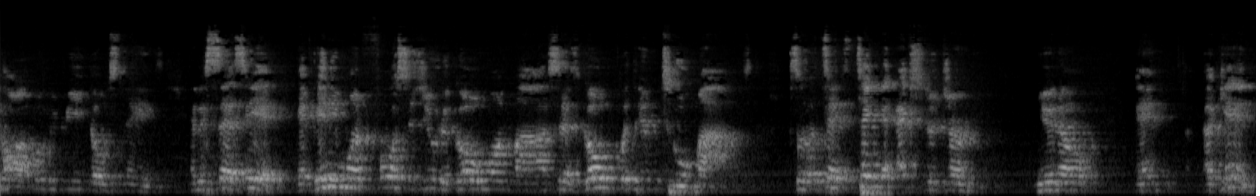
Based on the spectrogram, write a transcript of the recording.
hard when we read those things. And it says here, if anyone forces you to go one mile, it says go with him two miles. So take, take the extra journey, you know. And again,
